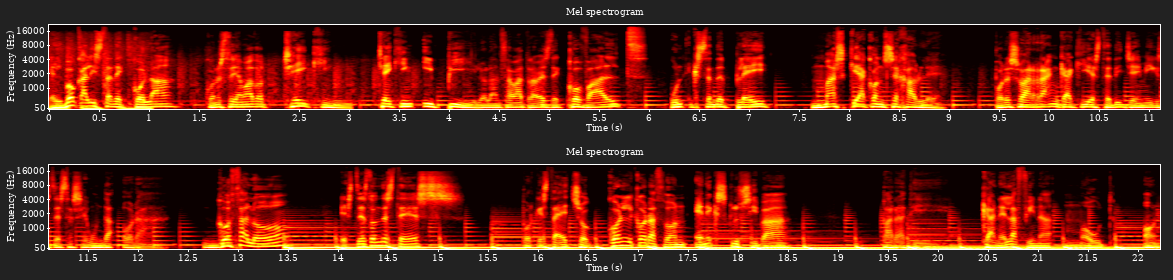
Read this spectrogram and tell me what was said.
el vocalista de Cola, con esto llamado Taking. Taking EP lo lanzaba a través de Cobalt, un extended play más que aconsejable. Por eso arranca aquí este DJ Mix de esta segunda hora. Gózalo, estés donde estés, porque está hecho con el corazón en exclusiva para ti. Canela Fina Mode On.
